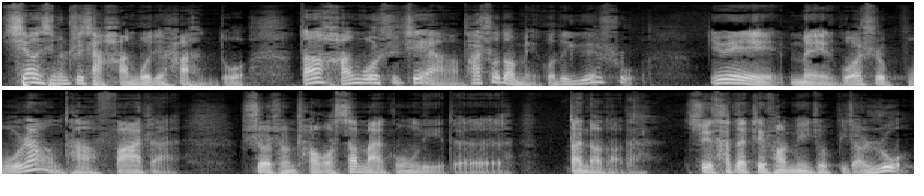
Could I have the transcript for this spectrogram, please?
相形之下，韩国就差很多。当然，韩国是这样，它受到美国的约束，因为美国是不让它发展射程超过三百公里的弹道导弹，所以它在这方面就比较弱。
